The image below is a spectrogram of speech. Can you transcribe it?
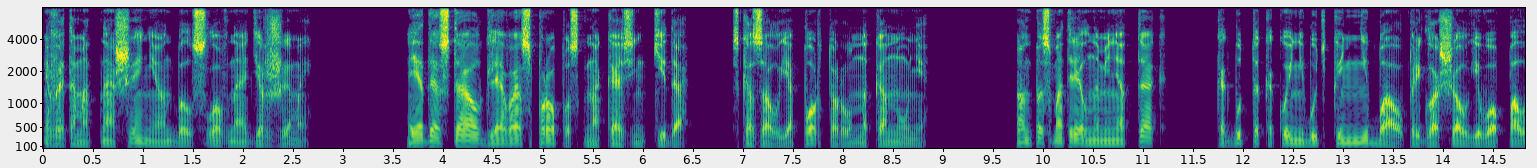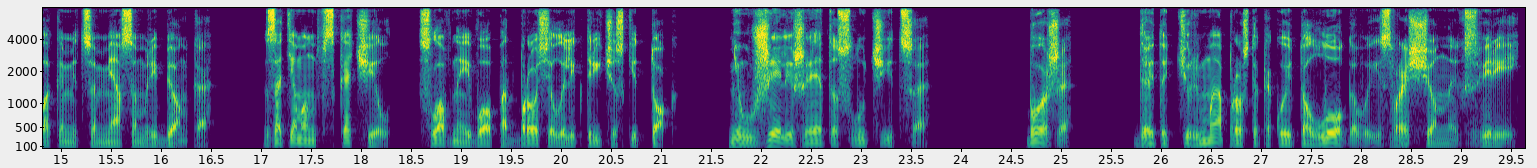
В этом отношении он был словно одержимый. «Я достал для вас пропуск на казнь Кида», — сказал я Портеру накануне. Он посмотрел на меня так, как будто какой-нибудь каннибал приглашал его полакомиться мясом ребенка. Затем он вскочил, словно его подбросил электрический ток. «Неужели же это случится?» «Боже, да эта тюрьма просто какое-то логово извращенных зверей.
